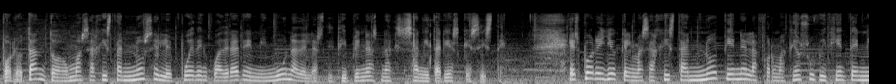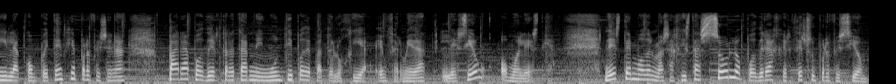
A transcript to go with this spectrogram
Por lo tanto, a un masajista no se le puede encuadrar en ninguna de las disciplinas sanitarias que existen. Es por ello que el masajista no tiene la formación suficiente ni la competencia profesional para poder tratar ningún tipo de patología, enfermedad, lesión o molestia. De este modo el masajista solo podrá ejercer su profesión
